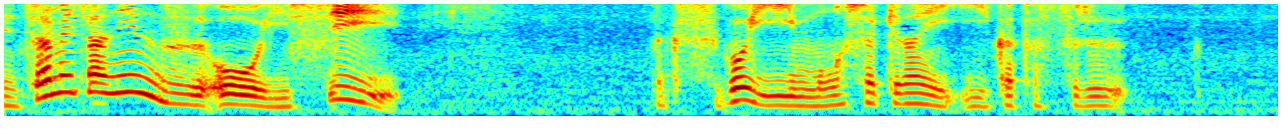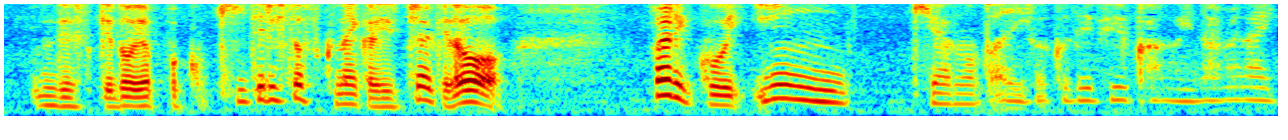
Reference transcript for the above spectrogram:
めちゃめちゃ人数多いし、なんかすごい申し訳ない言い方するんですけど、やっぱこう聞いてる人少ないから言っちゃうけど、やっぱりこう陰キャの大学デビュー感が否めない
